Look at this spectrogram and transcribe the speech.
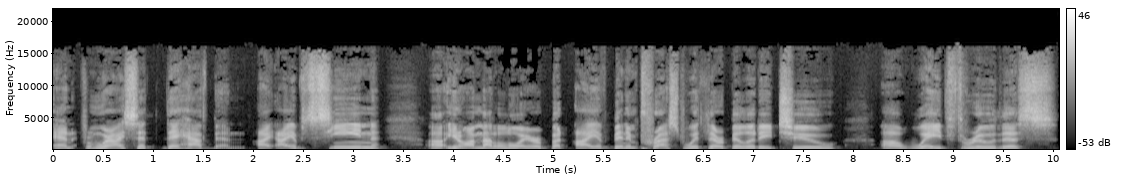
And from where I sit, they have been. I, I have seen, uh, you know, I'm not a lawyer, but I have been impressed with their ability to uh, wade through this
